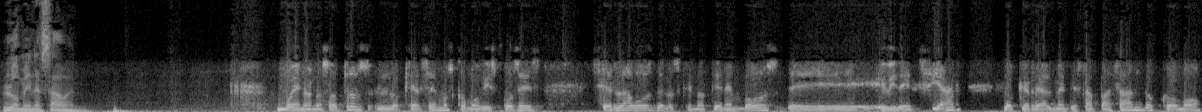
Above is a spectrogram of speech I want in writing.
lo amenazaban? Bueno, nosotros lo que hacemos como obispos es ser la voz de los que no tienen voz, de evidenciar lo que realmente está pasando, cómo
